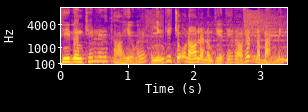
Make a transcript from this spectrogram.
thì đồng chí Lê Đức Thọ hiểu hết. Những cái chỗ đó là đồng chí Lê Đức Thọ rất là bản lĩnh.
